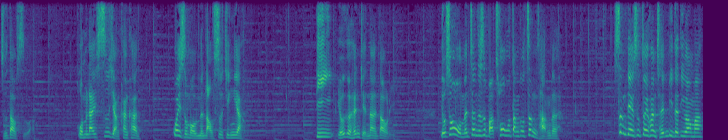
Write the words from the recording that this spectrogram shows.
直到死亡。我们来思想看看，为什么我们老是惊讶？第一，有一个很简单的道理，有时候我们真的是把错误当作正常的。圣殿是兑换钱币的地方吗？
